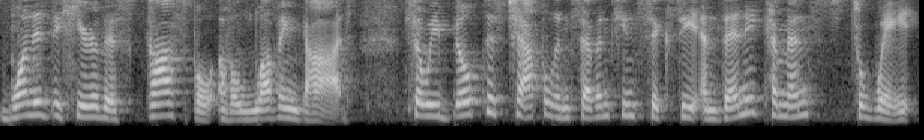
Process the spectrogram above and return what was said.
wanted to hear this gospel of a loving God. So he built this chapel in 1760 and then he commenced to wait.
